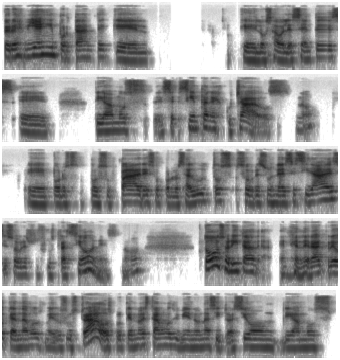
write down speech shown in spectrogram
Pero es bien importante que, el, que los adolescentes, eh, digamos, se sientan escuchados, ¿no? Eh, por, por, sus padres o por los adultos sobre sus necesidades y sobre sus frustraciones, ¿no? Todos ahorita en general creo que andamos medio frustrados porque no estamos viviendo una situación, digamos,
